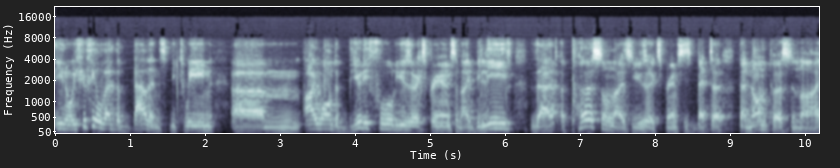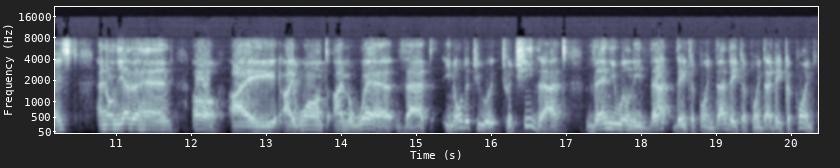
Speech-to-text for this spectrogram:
you know, if you feel that the balance between um, I want a beautiful user experience and I believe that a personalized user experience is better than non-personalized, and on the other hand, oh, I I want I'm aware that in order to to achieve that, then you will need that data point, that data point, that data point.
